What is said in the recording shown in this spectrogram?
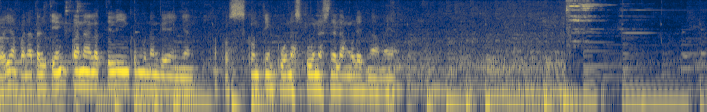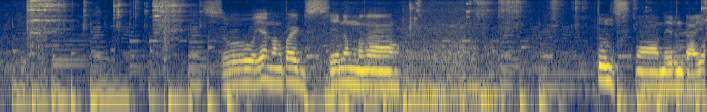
So ayan, panatiliin, panatiliin ko muna ganyan yan. Tapos konting punas-punas na lang ulit mamaya. So ayan mga pards, yan ang mga tools na meron tayo.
